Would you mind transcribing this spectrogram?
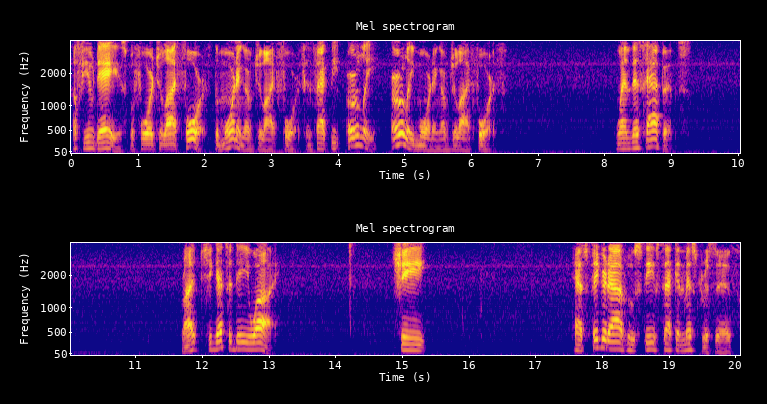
a few days before July 4th, the morning of July 4th. In fact, the early, early morning of July 4th, when this happens. Right? She gets a DUI. She has figured out who Steve's second mistress is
